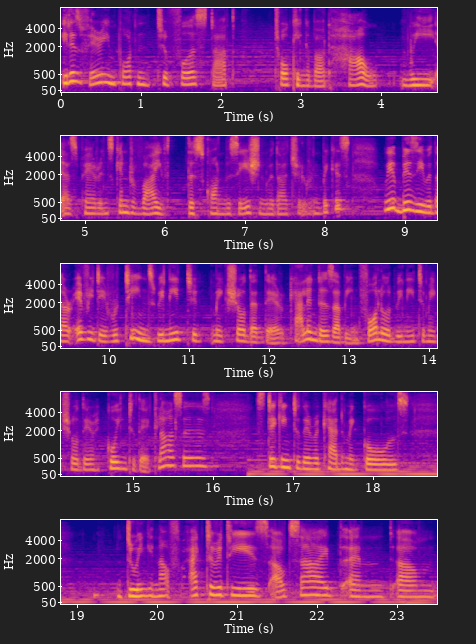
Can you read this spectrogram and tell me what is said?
It is very important to first start talking about how we as parents can revive this conversation with our children because we are busy with our everyday routines. We need to make sure that their calendars are being followed. We need to make sure they're going to their classes, sticking to their academic goals, doing enough activities outside, and um,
